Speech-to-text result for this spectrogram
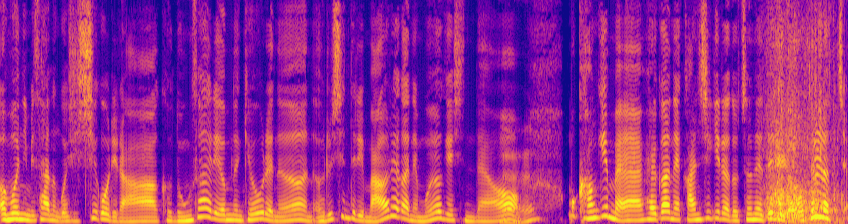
어머님이 사는 곳이 시골이라 그 농사일이 없는 겨울에는 어르신들이 마을 회관에 모여 계신데요. 네. 뭐 간 김에 회관에 간식이라도 전해드리려고 들렀죠.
